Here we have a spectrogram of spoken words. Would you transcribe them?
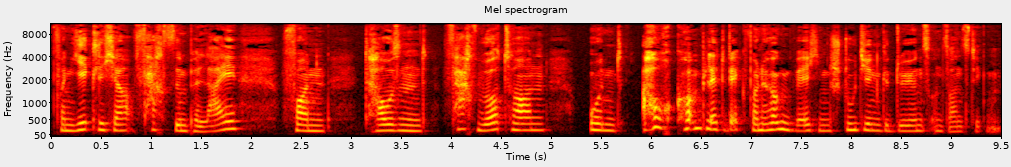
von jeglicher Fachsimpelei, von tausend Fachwörtern und auch komplett weg von irgendwelchen Studiengedöns und sonstigem.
